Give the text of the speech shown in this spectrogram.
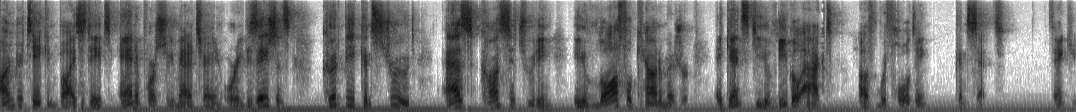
undertaken by states and impartial humanitarian organizations could be construed as constituting a lawful countermeasure against the illegal act of withholding consent. Thank you.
